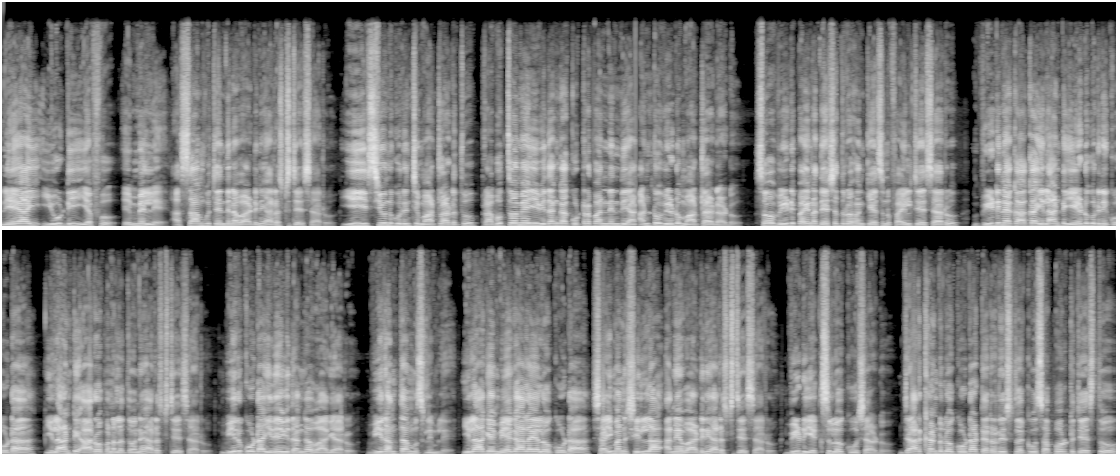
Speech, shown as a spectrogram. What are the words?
ఏఐయుడిఎఫ్ ఎమ్మెల్యే అస్సాంకు చెందిన వాడిని అరెస్టు చేశారు. ఈ ఇష్యూను గురించి మాట్లాడుతూ ప్రభుత్వమే ఈ విధంగా కుట్ర పన్నింది అంటూ వీడు మాట్లాడాడు. సో వీడిపైన దేశద్రోహం కేసును ఫైల్ చేశారు. వీడినే కాక ఇలాంటి ఏడుగురిని కూడా ఇలాంటి ఆరోపణలతోనే అరెస్ట్ చేశారు. వీరు కూడా ఇదే విధంగా వాగారు. వీరంతా ముస్లింలే. ఇలాగే మేఘాలయలో కూడా సైమన్ షిల్లా అనే వాడిని అరెస్ట్ చేశారు. వీడు ఎక్స్లో కూశాడు. జార్ఖండ్లో కూడా టెర్రరిస్టులకు సపోర్ట్ చేస్తూ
